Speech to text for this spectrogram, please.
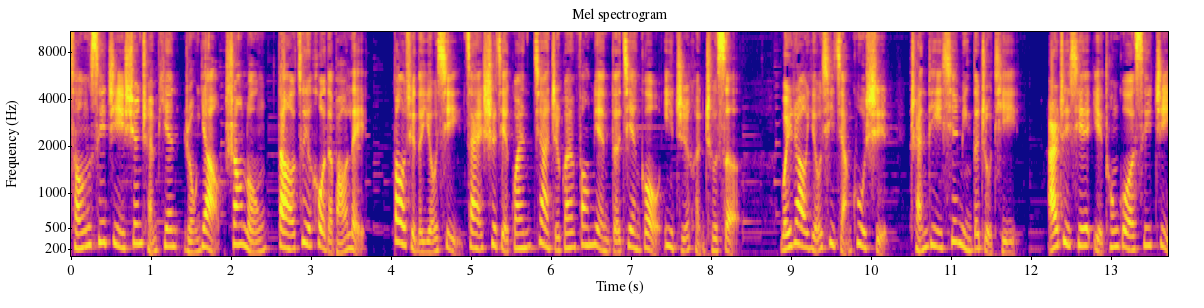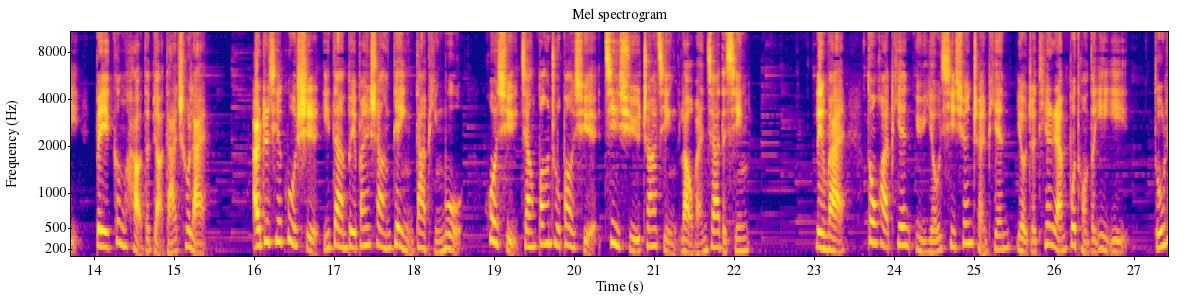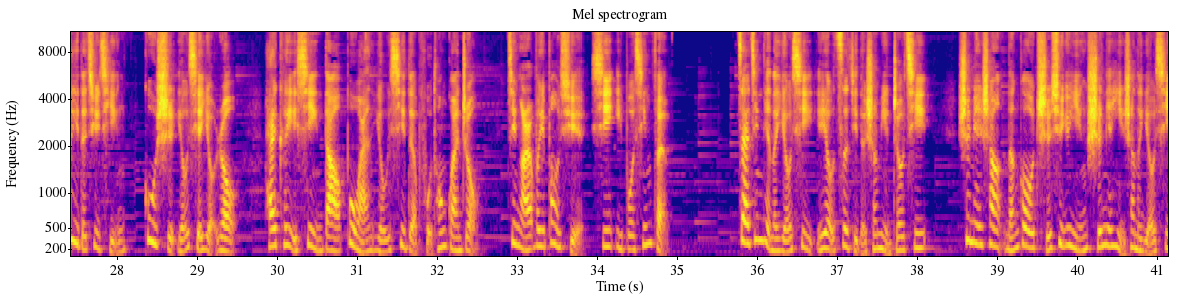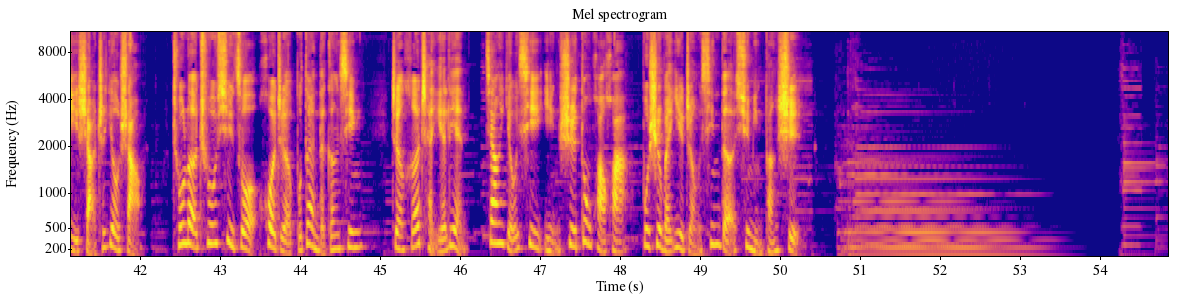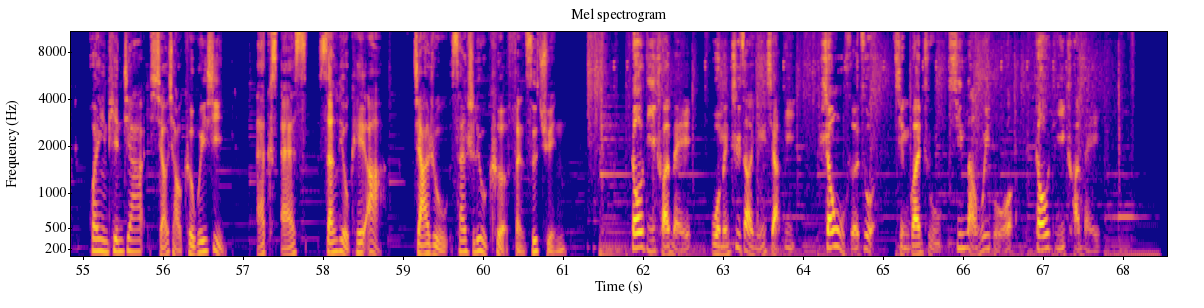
从 CG 宣传片《荣耀》《双龙》到最后的《堡垒》，暴雪的游戏在世界观、价值观方面的建构一直很出色，围绕游戏讲故事，传递鲜明的主题，而这些也通过 CG 被更好的表达出来。而这些故事一旦被搬上电影大屏幕，或许将帮助暴雪继续抓紧老玩家的心。另外，动画片与游戏宣传片有着天然不同的意义，独立的剧情，故事有血有肉。还可以吸引到不玩游戏的普通观众，进而为暴雪吸一波新粉。在经典的游戏也有自己的生命周期，市面上能够持续运营十年以上的游戏少之又少。除了出续作或者不断的更新，整合产业链，将游戏影视动画化，不失为一种新的续命方式。欢迎添加小小客微信：xs 三六 kr。加入三十六氪粉丝群，高迪传媒，我们制造影响力。商务合作，请关注新浪微博高迪传媒。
